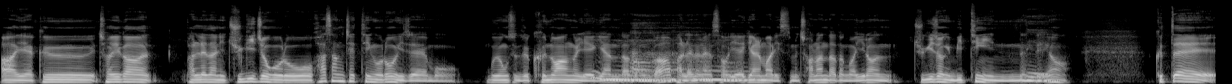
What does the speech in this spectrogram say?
아, 예. 그 저희가 발레단이 주기적으로 화상 채팅으로 이제 뭐 무용수들 근황을 얘기한다던가 음. 발레단에서 아. 얘기할 말 있으면 전한다던가 이런 주기적인 미팅이 있는데요. 네. 그때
